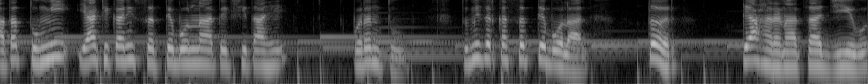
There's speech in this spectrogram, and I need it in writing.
आता तुम्ही या ठिकाणी सत्य बोलणं अपेक्षित आहे. परंतु तुम्ही जर का सत्य बोलाल तर त्या हरणाचा जीव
